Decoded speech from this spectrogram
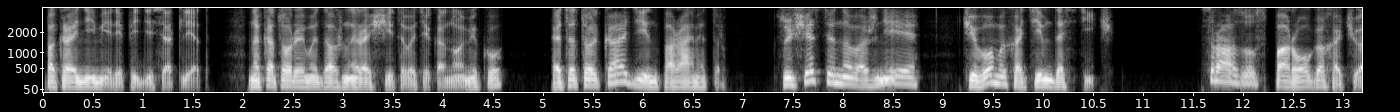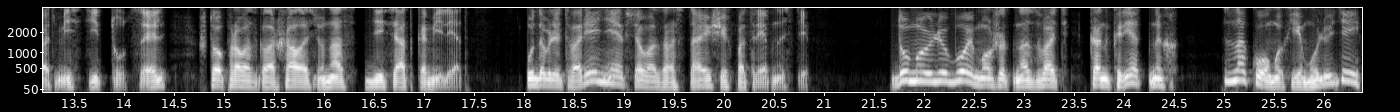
по крайней мере 50 лет, на который мы должны рассчитывать экономику, это только один параметр, существенно важнее, чего мы хотим достичь. Сразу с порога хочу отместить ту цель, что провозглашалось у нас десятками лет. Удовлетворение все возрастающих потребностей. Думаю, любой может назвать конкретных, знакомых ему людей,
